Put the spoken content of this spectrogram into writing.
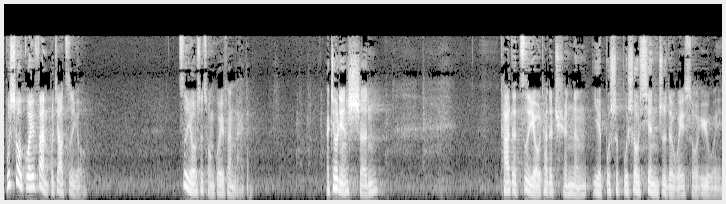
不受规范不叫自由，自由是从规范来的，而就连神。他的自由，他的全能，也不是不受限制的为所欲为。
